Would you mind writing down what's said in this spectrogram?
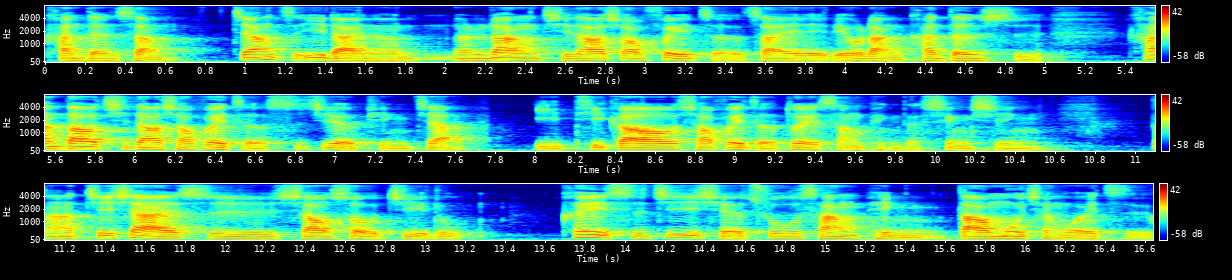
刊登上，这样子一来呢，能让其他消费者在浏览刊登时看到其他消费者实际的评价，以提高消费者对商品的信心。那接下来是销售记录，可以实际写出商品到目前为止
